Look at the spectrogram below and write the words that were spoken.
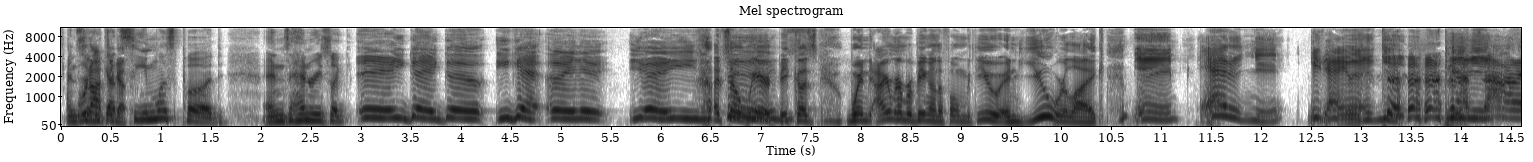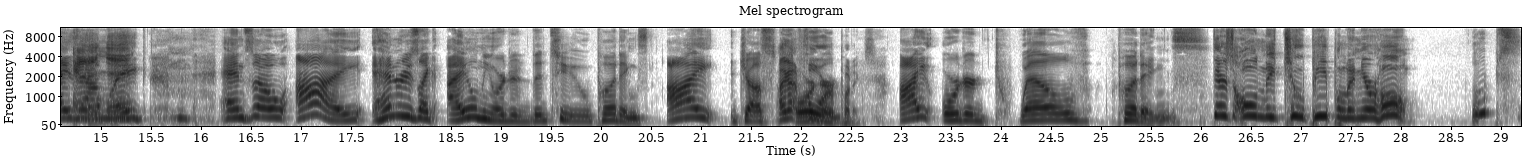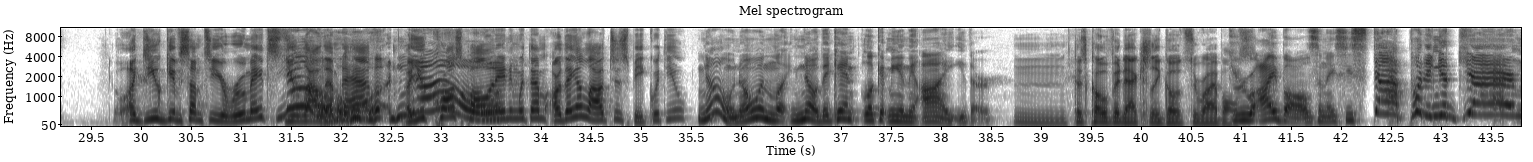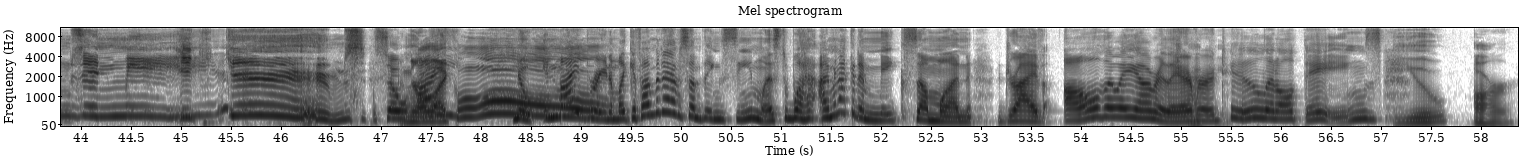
And We're so we got together. seamless pud, and Henry's like, Uh, you gotta go. You gotta order. These That's so weird because when I remember being on the phone with you and you were like, Um, I don't know. Did I want to That's not I sound like. And so I, Henry's like, I only ordered the two puddings. I just I got ordered, four puddings. I ordered 12 puddings. There's only two people in your home. Oops. Like, do you give some to your roommates? Do you allow them to have? No, Are you cross pollinating with them? Are they allowed to speak with you? No, no one, lo- no, they can't look at me in the eye either. Mm, because COVID actually goes through eyeballs. Through eyeballs, and I see, stop putting your germs in me. Germs. So and they're I- like, oh. No, in my oh! brain, I'm like, if I'm gonna have something seamless, what? I'm not gonna make someone drive all the way over there for two little things. you are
